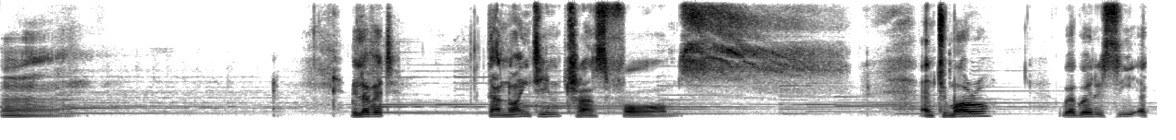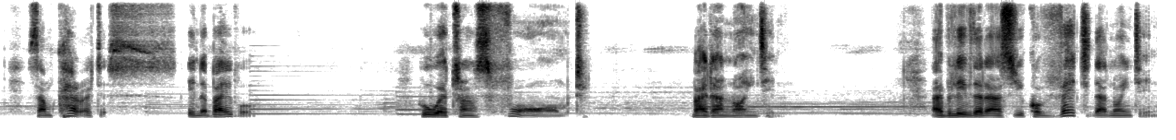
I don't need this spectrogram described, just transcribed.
Mm. Beloved, the anointing transforms. And tomorrow, we're going to see a, some characters in the Bible who were transformed by the anointing. I believe that as you covet the anointing,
